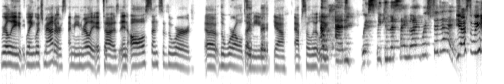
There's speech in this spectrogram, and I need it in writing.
Really, language matters. I mean, really, it does in all sense of the word, uh, the world. I mean, yeah, absolutely. And, and we're speaking the same language today. Yes, we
